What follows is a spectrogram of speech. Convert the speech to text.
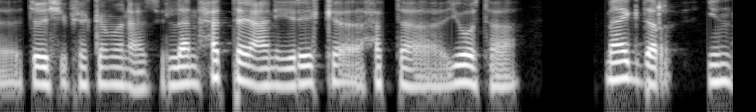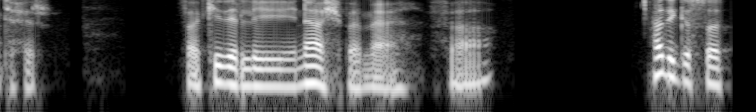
آه، تعيش بشكل منعزل. لأن حتى يعني ريكا حتى يوتا ما يقدر ينتحر. فكذا اللي ناشبة معه. ف هذه قصة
